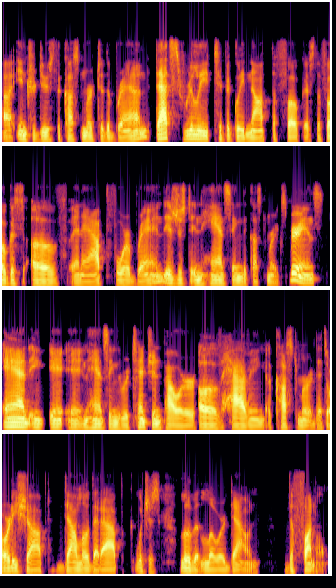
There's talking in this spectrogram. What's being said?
uh, introduce the customer to the brand, that's really typically not the focus. The focus of an app for a brand is just enhancing the customer experience and in, in, enhancing the retention power of having a customer that's already shopped download that app, which is a little bit lower down the funnel.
